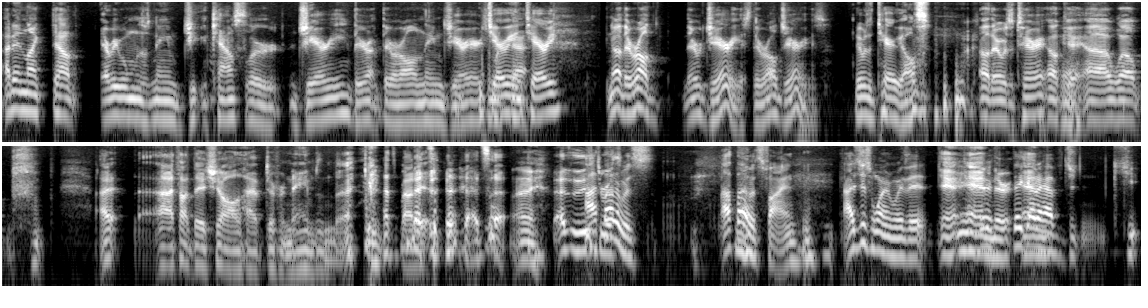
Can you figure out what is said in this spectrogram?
I didn't like how everyone was named G- Counselor Jerry. They're they're all named Jerry. Or Jerry like and. Terry. No, they were all they were Jerry's. They were all Jerry's. There was a Terry also. Oh, there was a Terry. Okay. Uh, well, I I thought they should all have different names, and uh, that's about it. that's it. I- That's I thought it was. I thought it was fine. I just went with it. And- You know, and they're- they're- they gotta have j-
